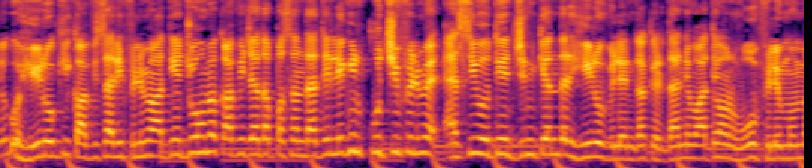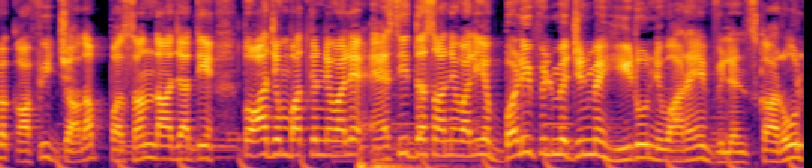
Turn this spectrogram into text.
देखो, हीरो की काफ़ी सारी फ़िल्में आती हैं जो हमें काफ़ी ज़्यादा पसंद आती है, लेकिन कुछ ही फ़िल्में ऐसी होती हैं जिनके अंदर हीरो विलेन का किरदार निभाते हैं और वो फ़िल्म हमें काफ़ी ज़्यादा पसंद आ जाती है। तो आज हम बात करने वाले हैं ऐसी दस आने वाली है बड़ी फ़िल्में जिनमें हीरो निभा रहे हैं विलेन का रोल।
